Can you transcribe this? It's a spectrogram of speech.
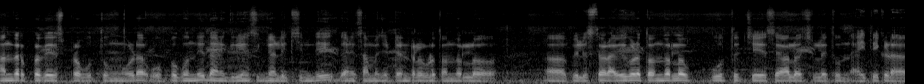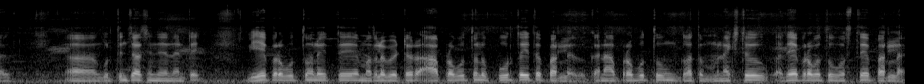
ఆంధ్రప్రదేశ్ ప్రభుత్వం కూడా ఒప్పుకుంది. దానికి గ్రీన్ సిగ్నల్ ఇచ్చింది. దానికి సంబంధించిన టెండర్లు కూడా తొందరలో పిలుస్తారు. అవి కూడా తొందరలో పూర్తి చేసే ఆలోచనలు అయితే ఉంది అయితే ఇక్కడ గుర్తించాల్సింది ఏంటంటే ఏ ప్రభుత్వంలో అయితే మొదలుపెట్టారో ఆ ప్రభుత్వంలో పూర్తయితే పర్లేదు. కానీ ఆ ప్రభుత్వం గత నెక్స్ట్ అదే ప్రభుత్వం వస్తే పర్లే.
